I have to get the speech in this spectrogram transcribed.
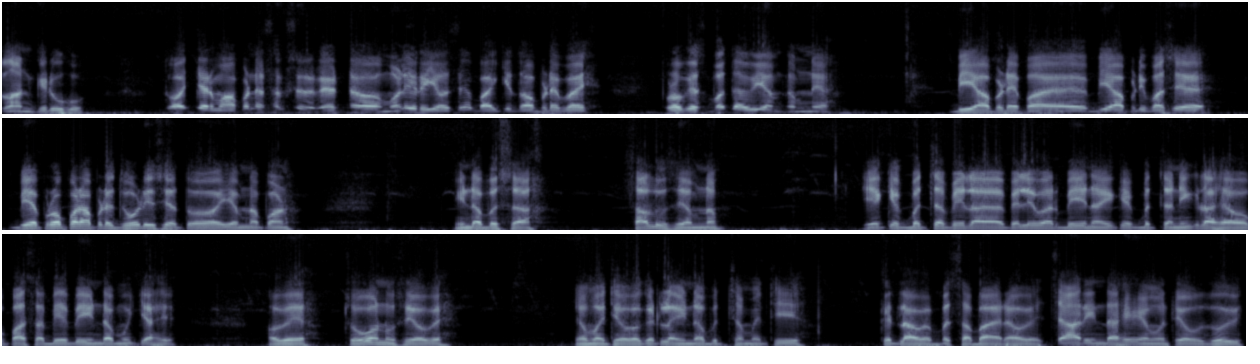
પ્લાન કર્યું હું તો અત્યારમાં આપણને સક્સેસ રેટ મળી રહ્યો છે. બાકી તો આપણે ભાઈ પ્રોગ્રેસ બતાવીએ એમ તમને. બે આપણે બે આપણી પાસે, બે પ્રોપર આપણે જોડી છે તો એમના પણ ઈંડા બચ્ચા ચાલુ છે એમના. એક એક બચ્ચા પહેલાં પહેલી વાર બેના એક એક બચ્ચા નીકળ્યા છે, હવે પાછા બે બે ઈંડા મૂક્યા છે. હવે જોવાનું છે હવે એમાંથી હવે કેટલા ઈંડા બચ્ચામાંથી કેટલા હવે બચ્ચા બહાર આવે. ચાર ઈંડા છે એમાંથી હવે જોઈ.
